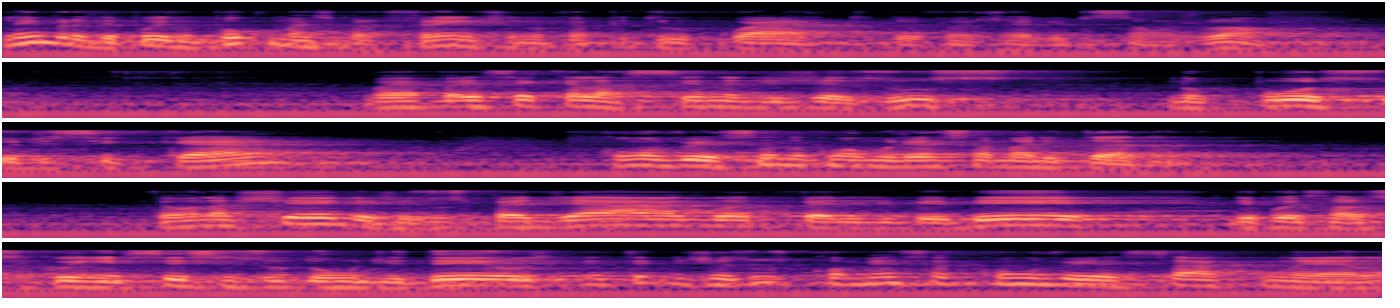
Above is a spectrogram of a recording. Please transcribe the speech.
Lembra depois, um pouco mais para frente, no capítulo 4 do Evangelho de São João, vai aparecer aquela cena de Jesus no poço de Sicar, conversando com uma mulher samaritana. Então ela chega, Jesus pede água, pede de beber, depois fala: se conhecesses o dom de Deus. Então, Jesus começa a conversar com ela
